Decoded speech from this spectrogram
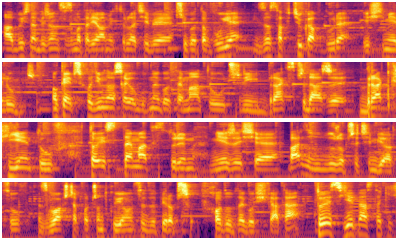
aby na bieżąco z materiałami, które dla Ciebie przygotowuję i zostaw kciuka w górę, jeśli mnie lubisz. Ok, przechodzimy do naszego głównego tematu, czyli brak sprzedaży, brak klientów klientów to jest temat, z którym mierzy się bardzo dużo przedsiębiorców, zwłaszcza początkujących, dopiero wchodzą do tego świata. To jest jedna z takich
